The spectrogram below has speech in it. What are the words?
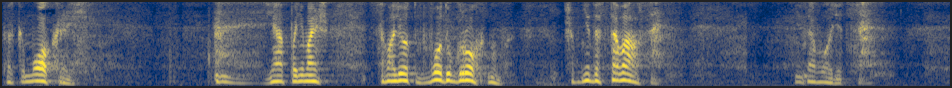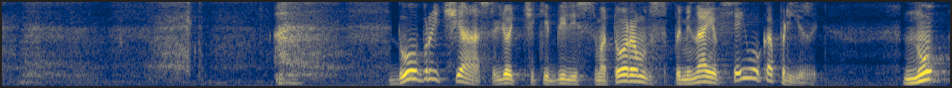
только мокрый. Я, понимаешь, самолет в воду грохнул, чтобы не доставался. Не заводится. Добрый час летчики бились с мотором, вспоминая все его капризы. Но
